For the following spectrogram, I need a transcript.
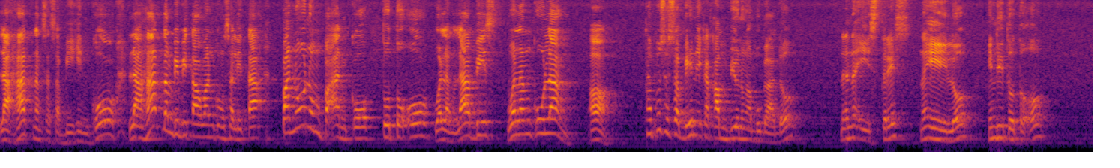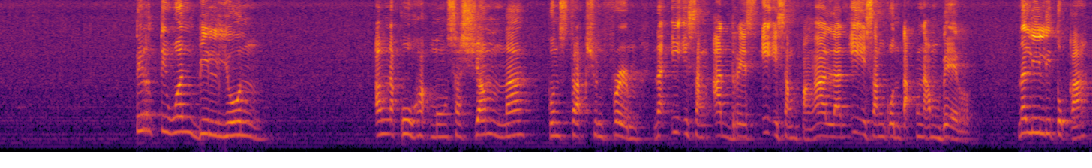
Lahat ng sasabihin ko, lahat ng bibitawan kong salita, panunumpaan ko, totoo, walang labis, walang kulang. Oh. Tapos sasabihin, ikakambyo ng abogado na nai-stress, nahihilo, hindi totoo. 31 billion ang nakuha mo sa siyam na construction firm na iisang address, iisang pangalan, iisang contact number. Nalilito ka,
